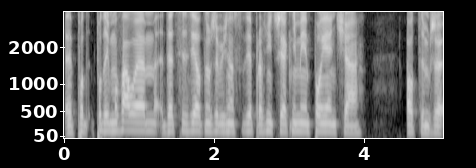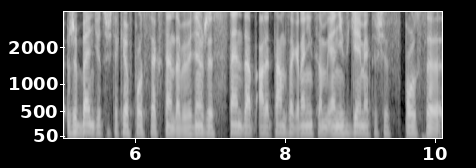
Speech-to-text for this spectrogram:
e, pod, podejmowałem decyzję o tym, żeby iść na studia prawnicze, jak nie miałem pojęcia, o tym, że, że będzie coś takiego w Polsce jak stand-up. Ja wiedziałem, że jest stand-up, ale tam za granicą ja nie widziałem, jak to się w Polsce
